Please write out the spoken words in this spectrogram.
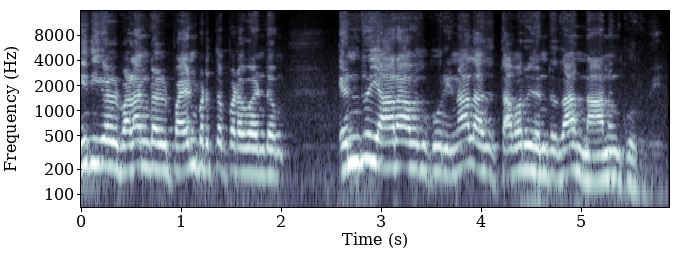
நிதிகள் வளங்கள் பயன்படுத்தப்பட வேண்டும் என்று யாராவது கூறினால் அது தவறு என்று தான் நானும் கூறுவேன்.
